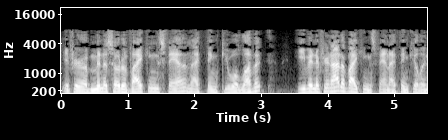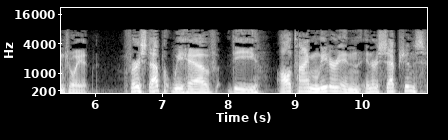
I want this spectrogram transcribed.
If you're a Minnesota Vikings fan, I think you will love it. Even if you're not a Vikings fan, I think you'll enjoy it. First up, we have the all-time leader in interceptions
